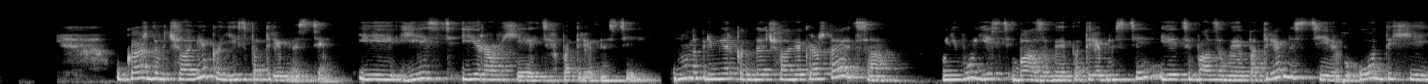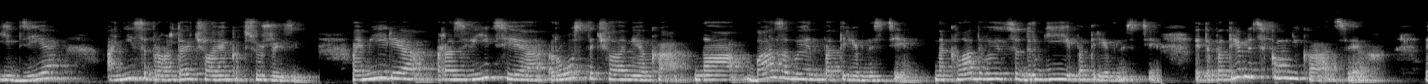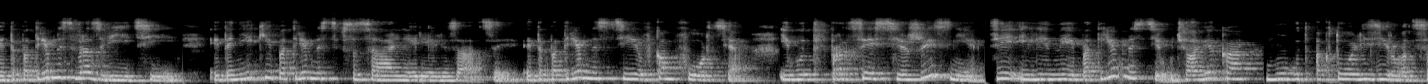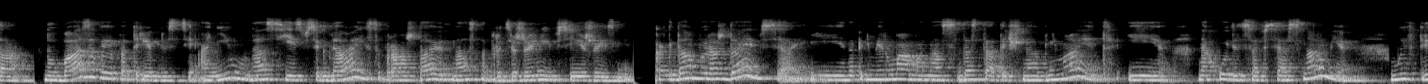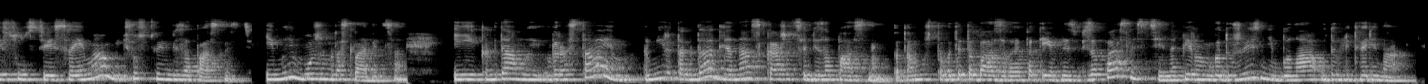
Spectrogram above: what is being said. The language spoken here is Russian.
У каждого человека есть потребности, и есть иерархия этих потребностей. Ну, например, когда человек рождается, у него есть базовые потребности, и эти базовые потребности в отдыхе, еде, они сопровождают человека всю жизнь. По мере развития, роста человека на базовые потребности накладываются другие потребности. Это потребность в коммуникациях, это потребность в развитии, это некие потребности в социальной реализации, это потребности в комфорте. И вот в процессе жизни те или иные потребности у человека могут актуализироваться. Но базовые потребности, они у нас есть всегда и сопровождают нас на протяжении всей жизни. Когда мы рождаемся, и, например, мама нас достаточно обнимает и находится вся с нами, мы в присутствии своей мамы чувствуем безопасность, и мы можем расслабиться. И когда мы вырастаем, мир тогда для нас кажется безопасным, потому что вот эта базовая потребность безопасности на первом году жизни была удовлетворена.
